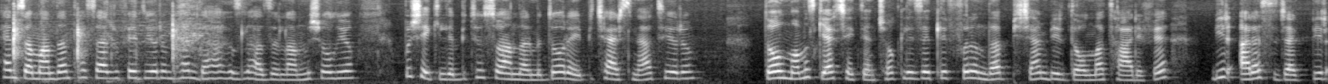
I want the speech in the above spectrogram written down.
hem zamandan tasarruf ediyorum hem daha hızlı hazırlanmış oluyor. Bu şekilde bütün soğanlarımı doğrayıp içerisine atıyorum. Dolmamız gerçekten çok lezzetli. Fırında pişen bir dolma tarifi. Bir ara sıcak bir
